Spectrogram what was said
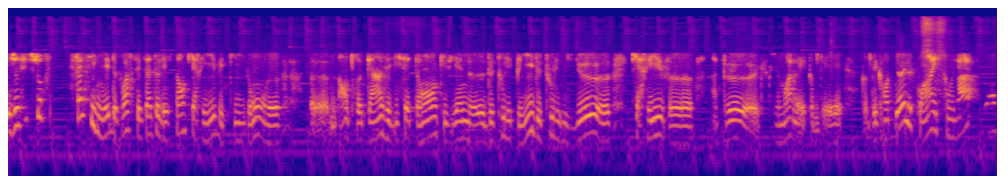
Je suis toujours fascinée de voir ces adolescents qui arrivent et qui ont euh, euh, entre 15 et 17 ans, qui viennent euh, de tous les pays, de tous les milieux, qui arrivent un peu, excusez-moi, mais comme des, comme des grandes gueules, quoi. Hein. Ils sont là, et en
